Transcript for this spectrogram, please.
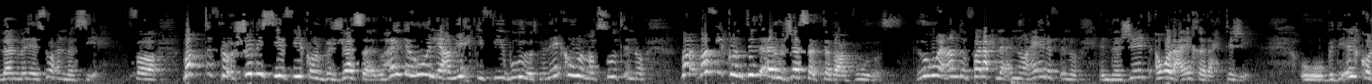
ليسوع المسيح. فما بتفرق شو بيصير فيكم بالجسد. وهيدا هو اللي عم يحكي فيه بولس. من هيك هو مبسوط إنه ما, ما فيكم تدقروا الجسد تبع بولس. هو عنده فرح لأنه عارف إنه النجاه أول على اخر رح تجي. وبدي أقول لكم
